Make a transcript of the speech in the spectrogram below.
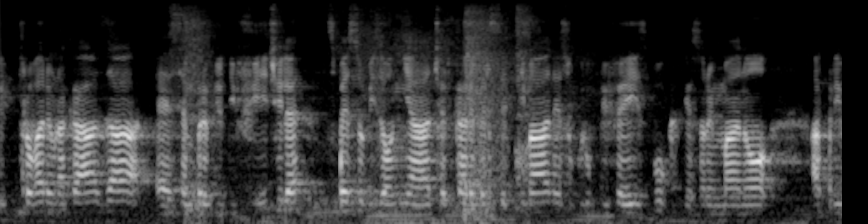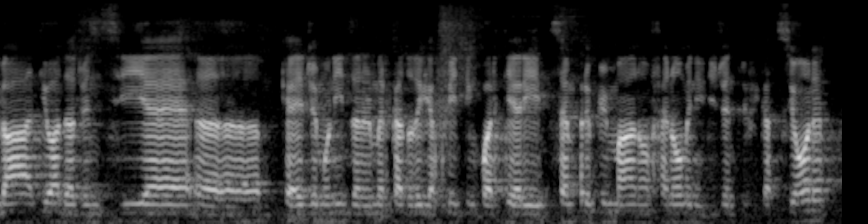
di trovare una casa è sempre più difficile, spesso bisogna cercare per settimane su gruppi Facebook che sono in mano a privati o ad agenzie eh, che egemonizzano il mercato degli affitti in quartieri sempre più in mano a fenomeni di gentrificazione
